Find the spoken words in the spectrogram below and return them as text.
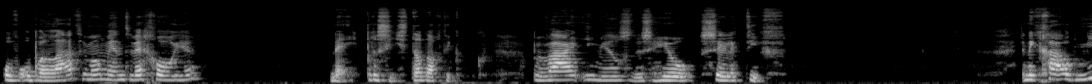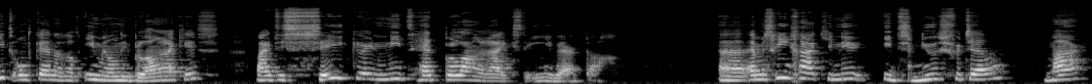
Of op een later moment weggooien? Nee, precies, dat dacht ik ook. Bewaar e-mails dus heel selectief. En ik ga ook niet ontkennen dat e-mail niet belangrijk is, maar het is zeker niet het belangrijkste in je werkdag. Uh, en misschien ga ik je nu iets nieuws vertellen, maar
